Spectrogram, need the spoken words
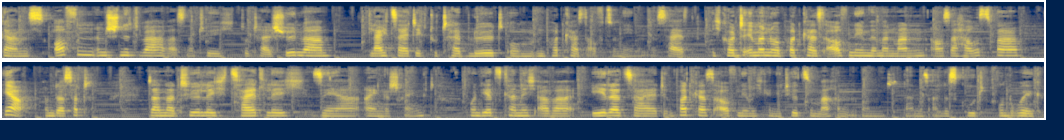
ganz offen im Schnitt war, was natürlich total schön war. Gleichzeitig total blöd, um einen Podcast aufzunehmen. Das heißt, ich konnte immer nur Podcast aufnehmen, wenn mein Mann außer Haus war. Ja, und das hat dann natürlich zeitlich sehr eingeschränkt. Und jetzt kann ich aber jederzeit den Podcast aufnehmen, ich kann die Tür zumachen und dann ist alles gut und ruhig.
